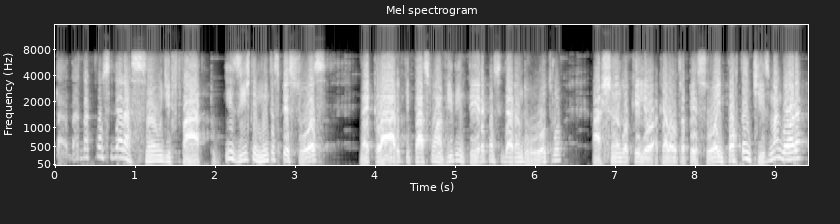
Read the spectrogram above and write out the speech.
da, da consideração de fato. Existem muitas pessoas, né? Claro, que passam a vida inteira considerando o outro, achando aquele, aquela outra pessoa importantíssima. Agora,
